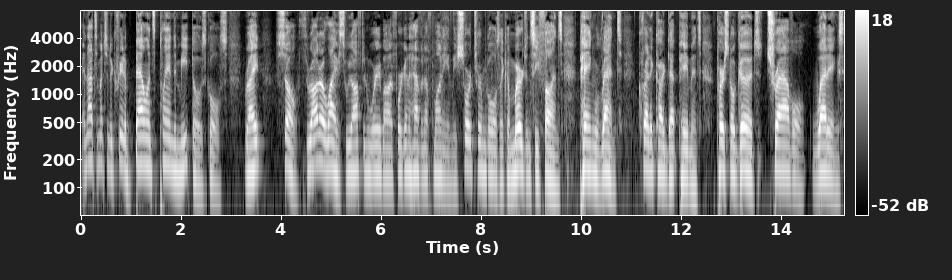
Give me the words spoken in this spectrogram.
and not to mention to create a balanced plan to meet those goals, right? So, throughout our lives, we often worry about if we're going to have enough money in these short term goals like emergency funds, paying rent, credit card debt payments, personal goods, travel, weddings.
